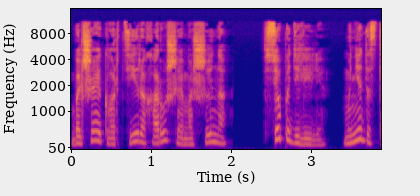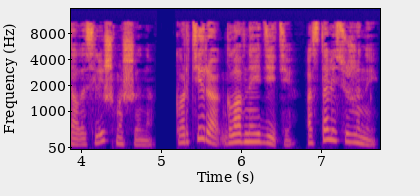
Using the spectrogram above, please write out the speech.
большая квартира, хорошая машина. Все поделили, мне досталась лишь машина. Квартира, главное дети, остались у жены.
